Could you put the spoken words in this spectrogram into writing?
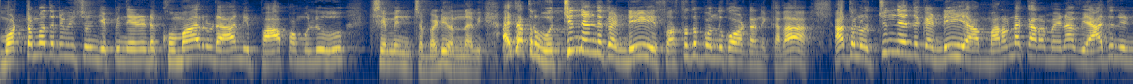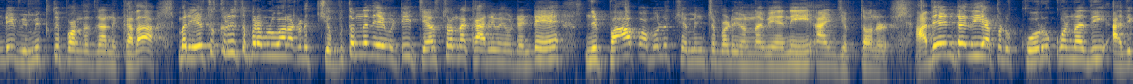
మొట్టమొదటి విషయం చెప్పింది ఏంటంటే కుమారుడా నీ పాపములు క్షమించబడి ఉన్నవి. అయితే అతను వచ్చింది ఎందుకండి స్వస్థత పొందుకోవటానికి కదా. అతను వచ్చింది ఎందుకండి ఆ మరణకరమైన వ్యాధి నుండి విముక్తి పొందడానికి కదా. మరి యేసుక్రీస్తు ప్రభుల వారు అక్కడ చెబుతున్నది ఏమిటి చేస్తున్న కార్యం ఏమిటంటే నీ పాపములు క్షమించబడి ఉన్నవి అని ఆయన చెప్తా ఉన్నాడు. అదేంటది? అతడు కోరుకున్నది అది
